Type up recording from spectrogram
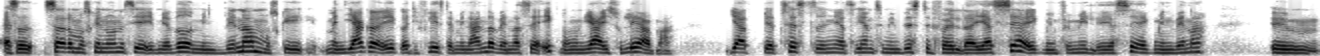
altså, så er der måske nogen, der siger, at jeg ved, at mine venner måske, men jeg gør ikke, og de fleste af mine andre venner ser ikke nogen. Jeg isolerer mig. Jeg bliver testet, inden jeg tager hjem til mine bedsteforældre. Jeg ser ikke min familie, jeg ser ikke mine venner. Øhm,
